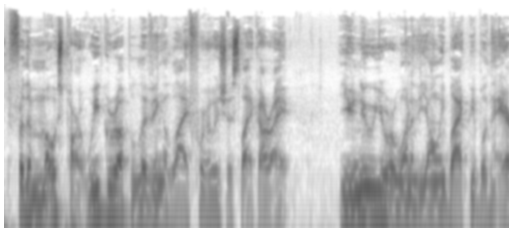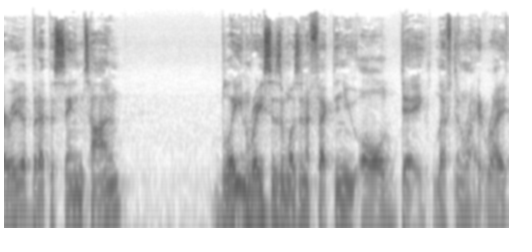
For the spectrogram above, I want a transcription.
for the most part we grew up living a life where it was just like, all right, you knew you were one of the only black people in the area, but at the same time, blatant racism wasn't affecting you all day, left and right, right?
